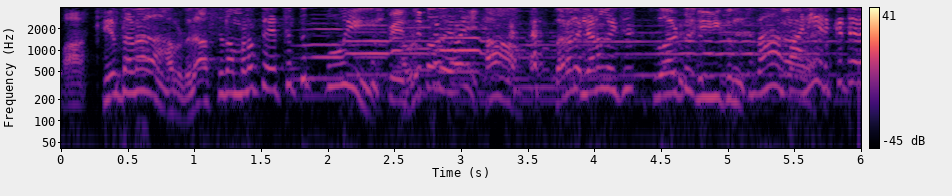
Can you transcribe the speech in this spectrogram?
ബാക്കി എന്താണ്? അവിടെ ലാസ്റ്റ് നമ്മളെ തേച്ചത്ത് പോയി. തേച്ചിട്ട് അവളിപ്പോ പോയി. ആ വേറെ കല്യാണം കഴിച്ച് സുഖമായിട്ട് ജീവിക്കുന്നു. പണി എടുക്കട്ടെ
